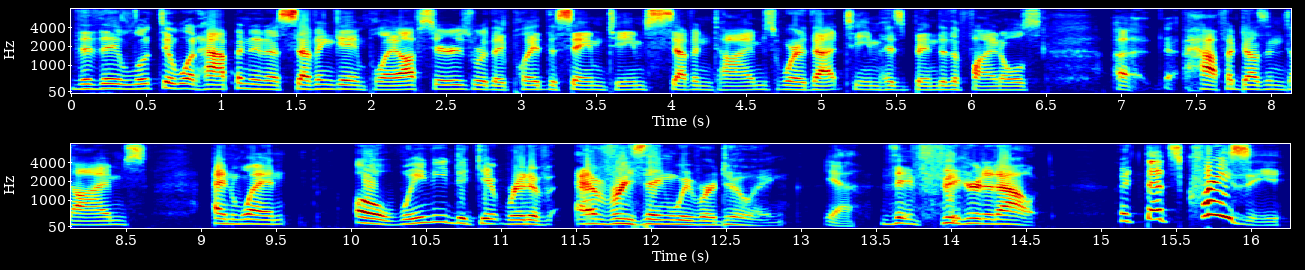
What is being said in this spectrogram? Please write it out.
that they looked at what happened in a seven game playoff series where they played the same team seven times, where that team has been to the finals uh, half a dozen times, and went, "Oh, we need to get rid of everything we were doing." Yeah, they figured it out. Like that's crazy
